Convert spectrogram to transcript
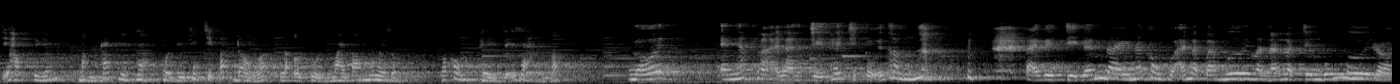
Chị học tiếng bằng cách như thế nào? Bởi vì khi chị bắt đầu á, là ở tuổi ngoài 30 rồi nó không thể dễ dàng nữa đối em nhắc lại là chị thấy chị tuổi thân á. tại vì chị đến đây nó không phải là 30 mà nó là trên 40 rồi.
